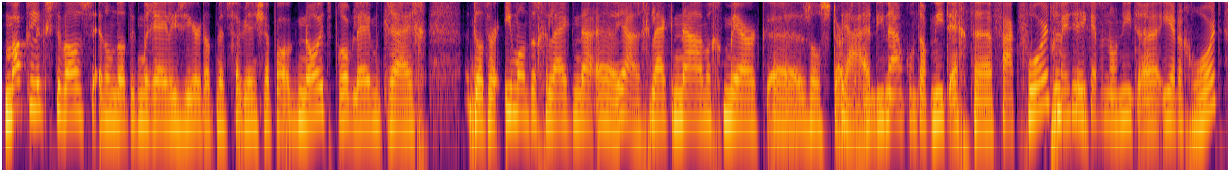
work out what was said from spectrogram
makkelijkste was. En omdat ik me realiseer dat met Fabienne Chapeau ook nooit problemen krijg. Dat er iemand een, gelijk uh, ja, een gelijknamig merk uh, zal starten. Ja, en die naam komt ook niet echt vaak voor. Tenminste, ik heb het nog niet eerder gehoord.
